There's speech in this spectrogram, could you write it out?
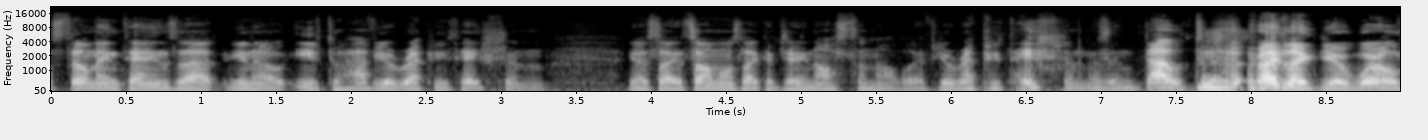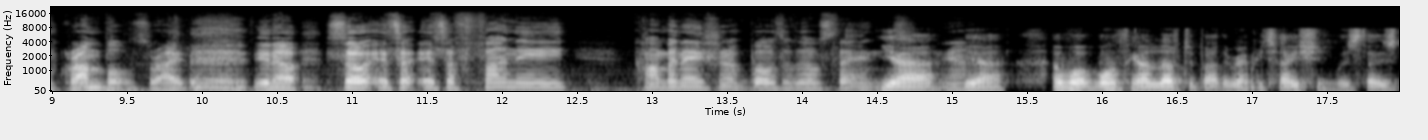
still maintains that you know Eve to have your reputation you know, it's like it's almost like a Jane Austen novel. If your reputation is in doubt, right, like your world crumbles, right? You know, so it's a it's a funny combination of both of those things. Yeah, yeah. And what one thing I loved about the reputation was those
